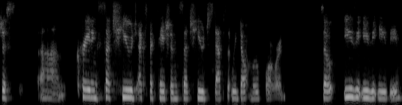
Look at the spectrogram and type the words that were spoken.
just um, creating such huge expectations, such huge steps that we don't move forward. So easy, easy, easy.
